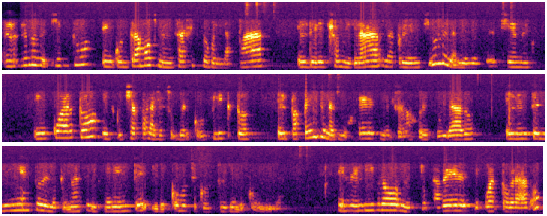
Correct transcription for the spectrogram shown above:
En los libros de quinto encontramos mensajes sobre la paz, el derecho a migrar, la prevención de la violencia de género. En cuarto, escuchar para resolver conflictos, el papel de las mujeres en el trabajo de cuidado, el entendimiento de lo que me hace diferente y de cómo se construye mi comunidad. En el libro Nuestros Saberes de cuarto grado,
